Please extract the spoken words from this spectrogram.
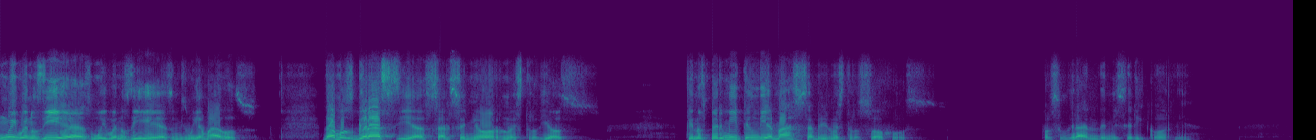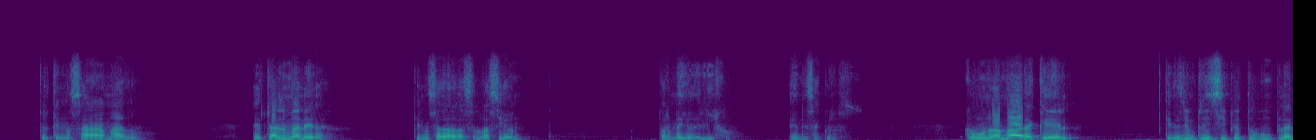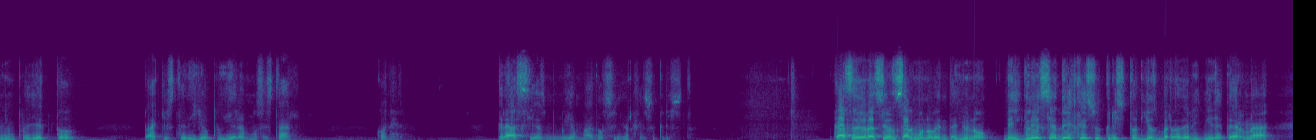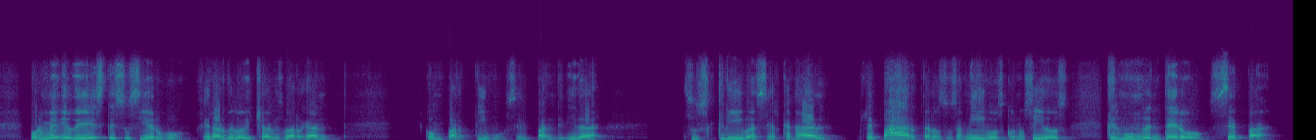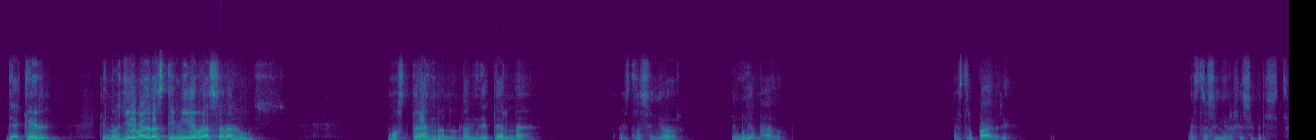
Muy buenos días, muy buenos días, mis muy amados. Damos gracias al Señor nuestro Dios, que nos permite un día más abrir nuestros ojos por su grande misericordia, porque nos ha amado de tal manera que nos ha dado la salvación por medio del Hijo en esa cruz. ¿Cómo no amar a aquel que desde un principio tuvo un plan y un proyecto para que usted y yo pudiéramos estar con Él. Gracias, mi muy amado Señor Jesucristo. Casa de oración, Salmo 91, de Iglesia de Jesucristo, Dios verdadero y vida eterna, por medio de este su siervo, Gerardo Eloy Chávez Barragán, compartimos el pan de vida. Suscríbase al canal, repártalo a sus amigos, conocidos, que el mundo entero sepa de aquel que nos lleva de las tinieblas a la luz, mostrándonos la vida eterna, nuestro Señor y muy amado, nuestro Padre, nuestro Señor Jesucristo.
